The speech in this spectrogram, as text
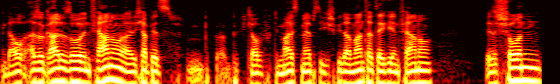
und auch, also gerade so Inferno, also ich habe jetzt, ich glaube, die meisten Maps, die ich gespielt habe, waren tatsächlich Inferno. Es ist schon,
